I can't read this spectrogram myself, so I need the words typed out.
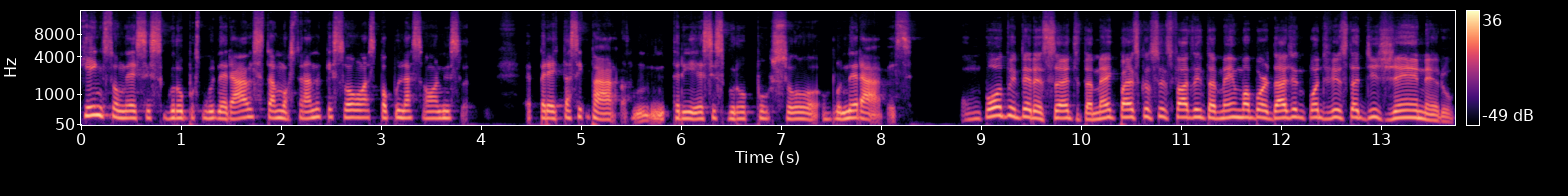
quem são esses grupos vulneráveis, está mostrando que são as populações eh, pretas e pardas, entre esses grupos vulneráveis. Um ponto interessante também é que parece que vocês fazem também uma abordagem do ponto de vista de gênero.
